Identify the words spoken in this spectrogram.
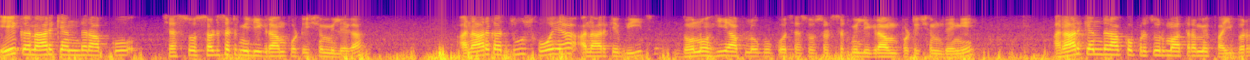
एक अनार के अंदर आपको छह मिलीग्राम पोटेशियम मिलेगा। अनार का जूस हो या अनार के बीज, दोनों ही आप लोगों को छह सौ सड़सठ मिलीग्राम पोटेशियम देंगे। अनार के अंदर आपको प्रचुर मात्रा में फाइबर,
